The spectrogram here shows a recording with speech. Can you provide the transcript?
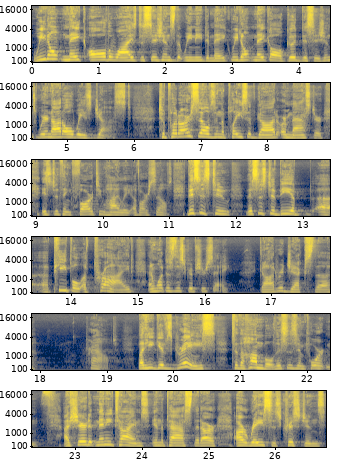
We don't make all the wise decisions that we need to make. We don't make all good decisions. We're not always just. To put ourselves in the place of God or master is to think far too highly of ourselves. This is to, this is to be a, a, a people of pride. And what does the scripture say? God rejects the proud but he gives grace to the humble. This is important. I've shared it many times in the past that our, our race as Christians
